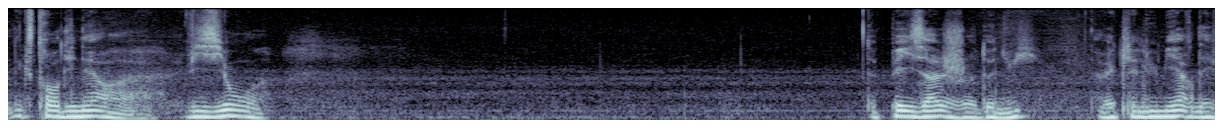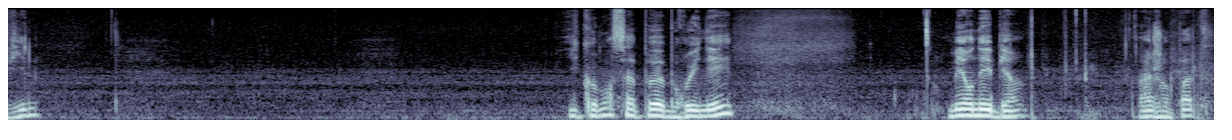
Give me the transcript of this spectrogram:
une extraordinaire vision de paysage de nuit avec les lumières des villes. Il commence un peu à bruner, mais on est bien. Hein, Jean-Pat?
